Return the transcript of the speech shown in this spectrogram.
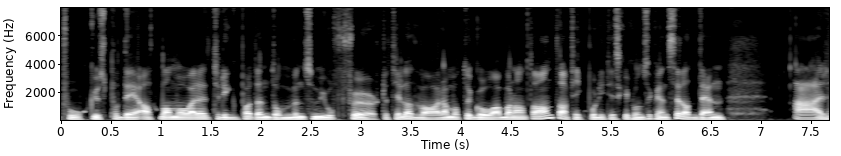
fokus på det at man må være trygg på at den dommen som jo førte til at Wara måtte gå av bl.a., han fikk politiske konsekvenser, at den er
